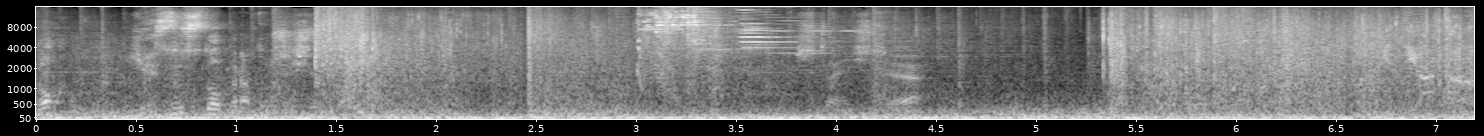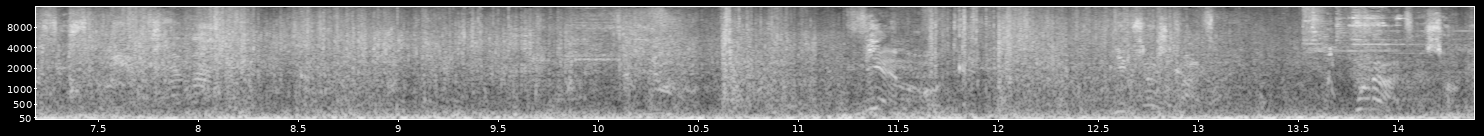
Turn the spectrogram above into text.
No, Jezus, dobra, to się się zda. Szczęście. Wiem o tym. Nie przeszkadzaj. Poradzę sobie.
